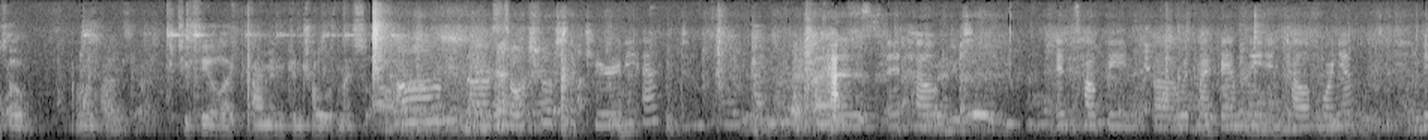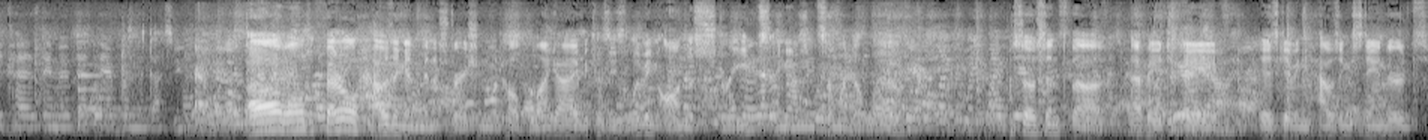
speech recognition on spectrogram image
So I want to feel like I'm in control of myself. Um, the Social Security Act. Because it helped. It's helping uh, with my family in California because they moved up there from the Dust Bowl. Uh, well, the Federal Housing Administration would help my guy because he's living on the streets and he needs somewhere to live. So since the FHA is giving housing standards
